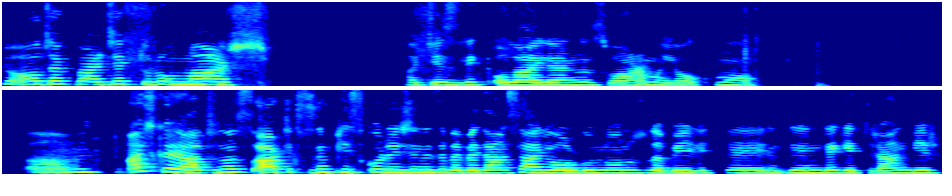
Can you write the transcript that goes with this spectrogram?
şu alacak verecek durumlar, hacizlik olaylarınız var mı yok mu? Um, aşk hayatınız artık sizin psikolojinizi ve bedensel yorgunluğunuzu da birlikte getiren bir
